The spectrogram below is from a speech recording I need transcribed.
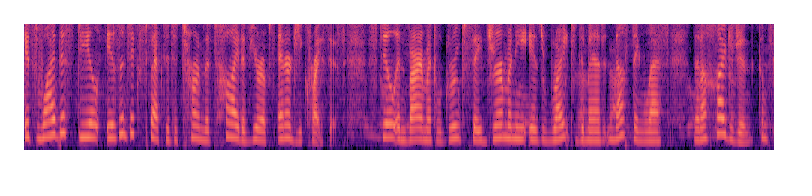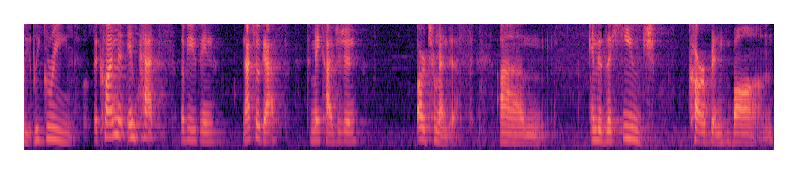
It's why this deal isn't expected to turn the tide of Europe's energy crisis. Still, environmental groups say Germany is right to demand nothing less than a hydrogen completely green. The climate impacts of using natural gas to make hydrogen are tremendous. Um, and there's a huge carbon bomb.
